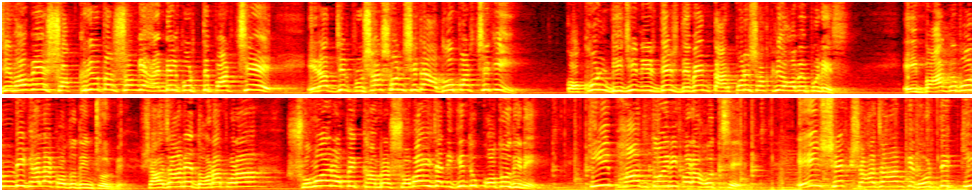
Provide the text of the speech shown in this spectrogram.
যেভাবে সক্রিয়তার সঙ্গে হ্যান্ডেল করতে পারছে এ রাজ্যের প্রশাসন সেটা আদৌ পারছে কি? কখন ডিজি নির্দেশ দেবেন তারপরে সক্রিয় হবে পুলিশ? এই বাঘবন্দি খেলা কতদিন চলবে? শাহজাহানের ধরা পড়া সময়ের অপেক্ষা আমরা সবাই জানি কিন্তু কতদিনে? কি ফাঁদ তৈরি করা হচ্ছে? এই শেখ শাহজাহানকে ধরতে কি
